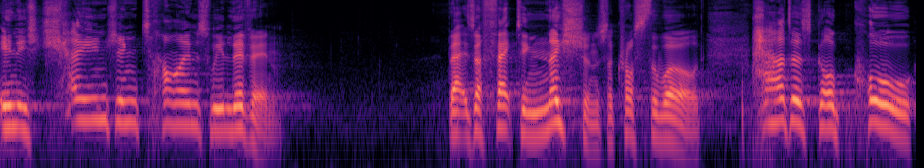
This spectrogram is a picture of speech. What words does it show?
In these changing times we live in, that is affecting nations across the world, how does God call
